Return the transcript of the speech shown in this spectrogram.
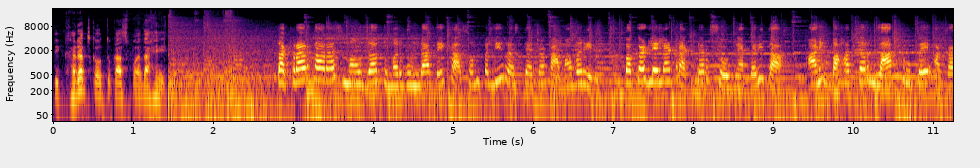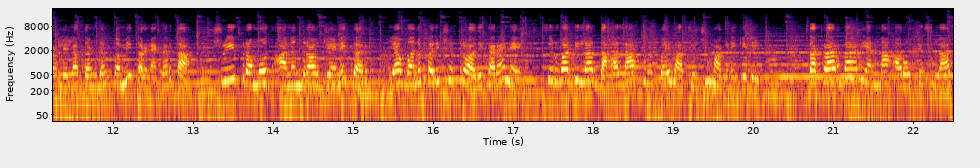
ती खरंच कौतुकास्पद आहे. तक्रारदारास मौजा तुमरगुंडा ते कासमपल्ली रस्त्याच्या कामावरील पकडलेला ट्रॅक्टर सोडण्याकरिता आणि बहात्तर लाख रुपये आकारलेला दंड कमी करण्याकरिता श्री प्रमोद आनंदराव जेणेकर या वनपरिक्षेत्र अधिकाऱ्याने सुरुवातीला दहा लाख रुपये लाचेची मागणी केली. तक्रारदार यांना आरोपीस लाच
